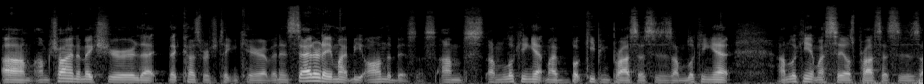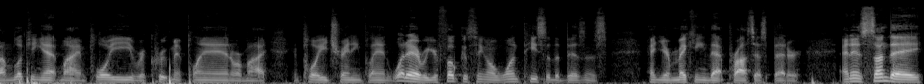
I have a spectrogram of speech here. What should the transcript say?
um, I'm trying to make sure that, that customers are taken care of. And then Saturday might be on the business. I'm I'm looking at my bookkeeping processes. I'm looking at I'm looking at my sales processes. I'm looking at my employee recruitment plan or my employee training plan. Whatever. You're focusing on one piece of the business and you're making that process better. And then Sunday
